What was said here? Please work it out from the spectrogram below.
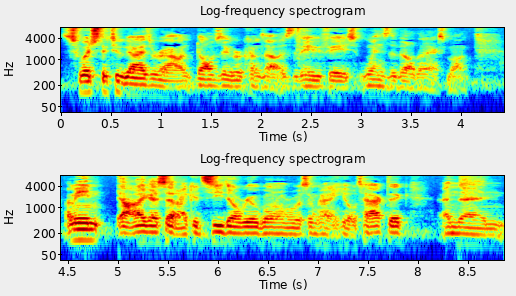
Switch the two guys around. Dolph Ziggler comes out as the babyface, wins the belt the next month. I mean, like I said, I could see Del Rio going over with some kind of heel tactic and then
